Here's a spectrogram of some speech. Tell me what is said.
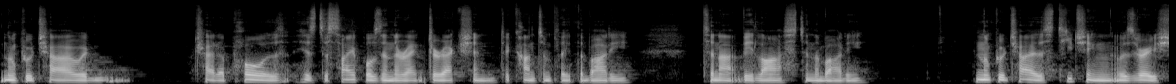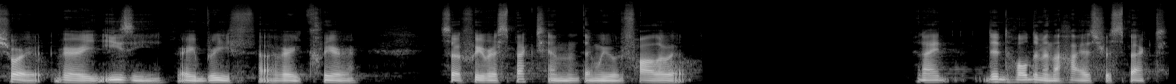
And Luang Pu Cha would try to pull his disciples in the right direction to contemplate the body, to not be lost in the body. And Luang Pu Cha's teaching was very short, very easy, very brief, uh, very clear. So if we respect him, then we would follow it. And I did hold him in the highest respect,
